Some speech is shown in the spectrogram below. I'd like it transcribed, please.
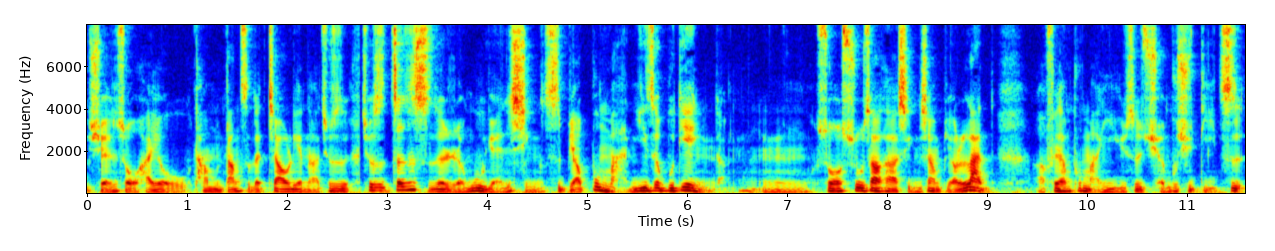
选手，还有他们当时的教练呢，就是就是真实的人物原型是比较不满意这部电影的，嗯，说塑造他的形象比较烂啊，非常不满意，于是全部去抵制。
